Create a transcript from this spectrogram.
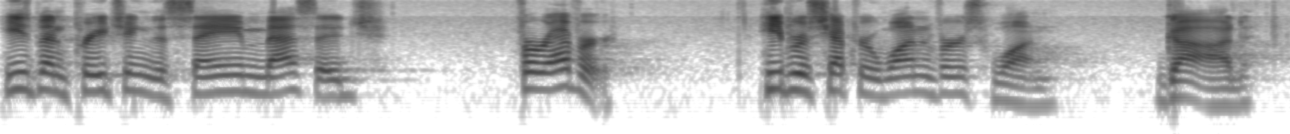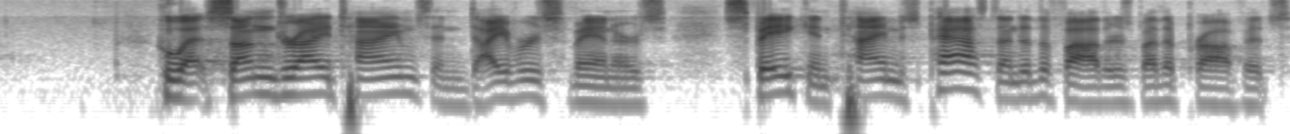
He's been preaching the same message forever. Hebrews chapter 1, verse 1 God, who at sundry times and divers manners spake in times past unto the fathers by the prophets,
